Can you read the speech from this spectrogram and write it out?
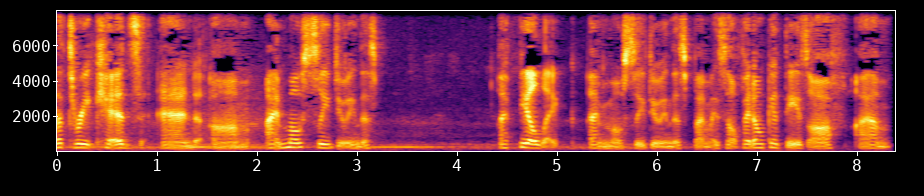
out of three kids, and um, I'm mostly doing this. I feel like I'm mostly doing this by myself. I don't get days off. Um,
